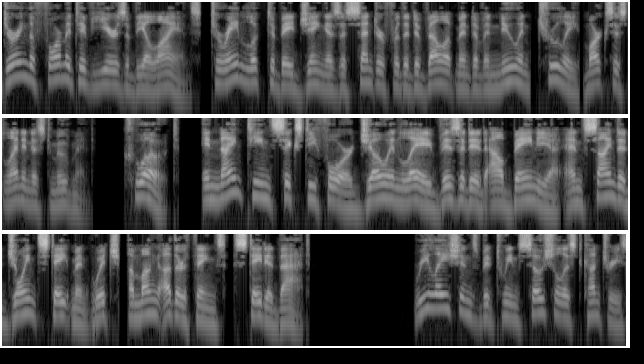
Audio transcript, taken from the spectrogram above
During the formative years of the alliance, Tirana looked to Beijing as a center for the development of a new and truly Marxist-Leninist movement. In 1964 Zhou Enlai visited Albania and signed a joint statement which, among other things, stated that Relations between socialist countries,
